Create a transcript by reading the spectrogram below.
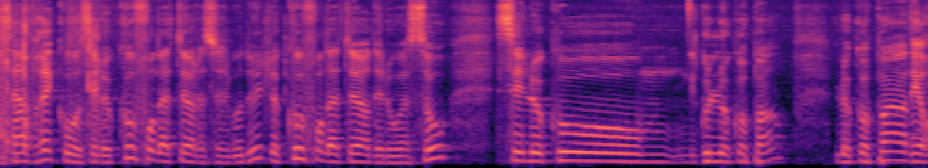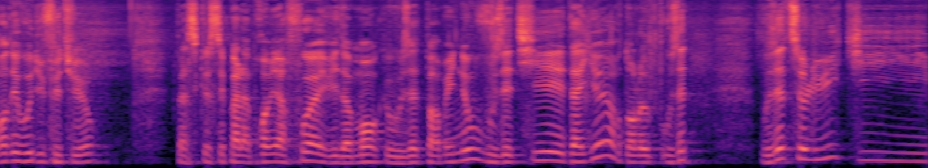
C'est un vrai co. C'est le cofondateur de la Société le cofondateur des Loasso. C'est le, co... le copain, le copain des rendez-vous du futur. Parce que c'est pas la première fois, évidemment, que vous êtes parmi nous. Vous étiez d'ailleurs dans le. Vous êtes vous êtes celui qui,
